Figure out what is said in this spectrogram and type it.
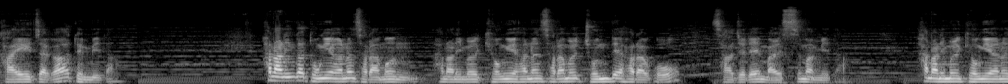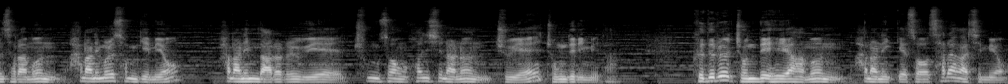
가해자가 됩니다. 하나님과 동행하는 사람은 하나님을 경외하는 사람을 존대하라고 4절에 말씀합니다. 하나님을 경외하는 사람은 하나님을 섬기며 하나님 나라를 위해 충성 헌신하는 주의 종들입니다. 그들을 존대해야 함은 하나님께서 사랑하시며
